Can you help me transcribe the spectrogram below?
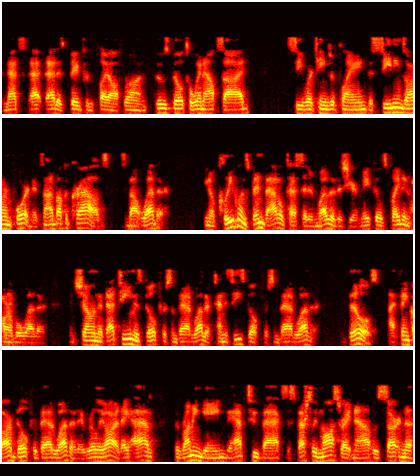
And that's, that, that is big for the playoff run. Who's built to win outside? See where teams are playing. The seedings are important. It's not about the crowds. It's about weather. You know, Cleveland's been battle tested in weather this year. Mayfield's played in horrible weather and shown that that team is built for some bad weather. Tennessee's built for some bad weather. Bills, I think, are built for bad weather. They really are. They have the running game. They have two backs, especially Moss right now, who's starting to,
